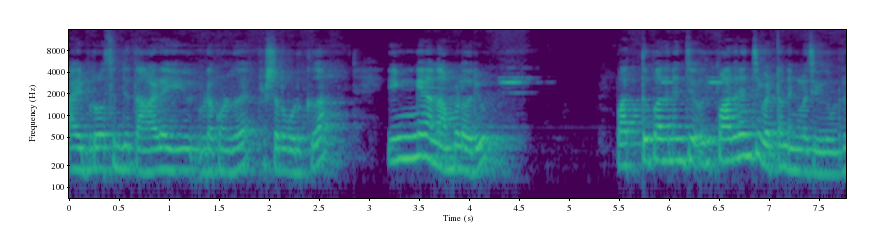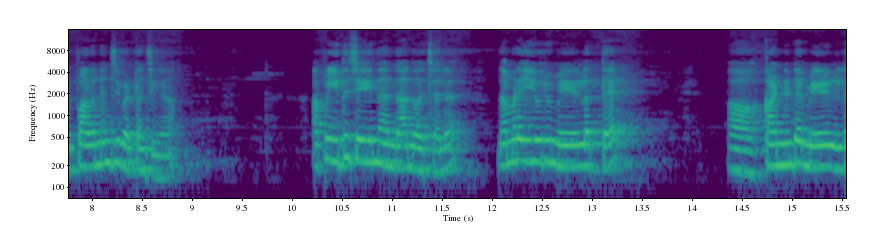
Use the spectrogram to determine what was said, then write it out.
ഐബ്രോസിന്റെ താഴെ ഈ ഇവിടെ കൊണ്ട് പ്രഷർ കൊടുക്കുക. ഇങ്ങനെ നമ്മളൊരു പത്ത് പതിനഞ്ച് ഒരു പതിനഞ്ച് വട്ടം നിങ്ങൾ ചെയ്തോളൂ. ഒരു പതിനഞ്ച് വട്ടം ചെയ്യണം. അപ്പോൾ ഇത് ചെയ്യുന്ന എന്താണെന്ന് വെച്ചാൽ നമ്മുടെ ഈ ഒരു മേളത്തെ കണ്ണിന്റെ മേളിൽ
